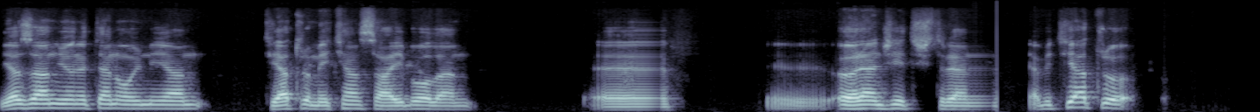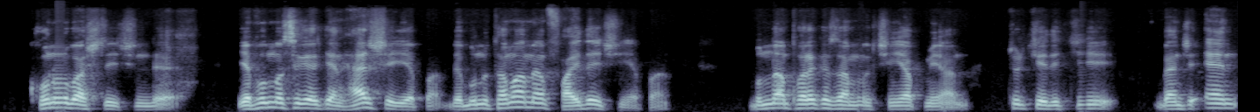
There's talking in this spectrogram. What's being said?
yazan, yöneten, oynayan, tiyatro mekan sahibi olan, e, e, öğrenci yetiştiren, ya bir tiyatro konu başlığı içinde yapılması gereken her şeyi yapan ve bunu tamamen fayda için yapan, bundan para kazanmak için yapmayan Türkiye'deki bence en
